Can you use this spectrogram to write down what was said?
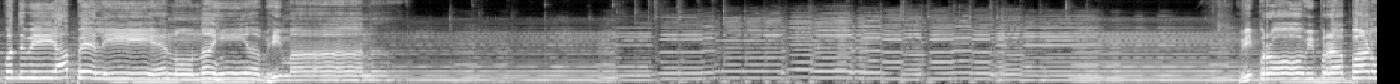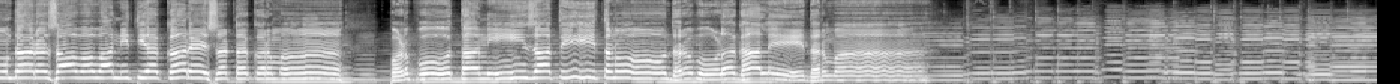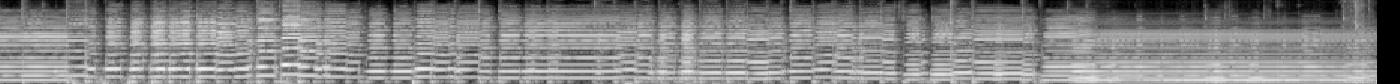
પદવી આપેલી, એનું નહીં અભિમાન. વિપ્રો વિપ્રપણું દર્શાવવા નિત્ય કરે સટકર્મ પણ પોતાની જાતિ તણો ધરબોળ ઘાલે ધર્મા.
